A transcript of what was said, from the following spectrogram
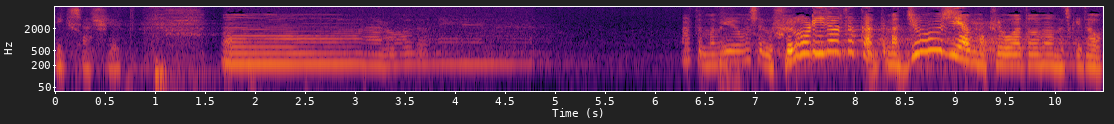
テキサス州。うーん、なるほどね。あと、まあ、要するにフロリダとかって、まあ、ジョージアも共和党なんですけど、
